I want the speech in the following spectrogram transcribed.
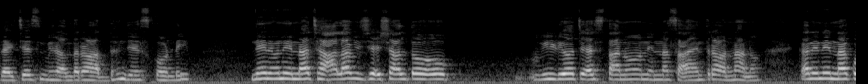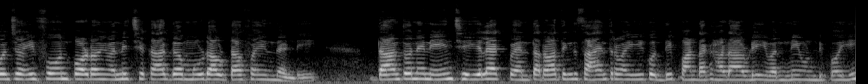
దయచేసి మీరు అందరూ అర్థం చేసుకోండి. నేను నిన్న చాలా విశేషాలతో వీడియో చేస్తాను. నిన్న సాయంత్రం అన్నాను. కానీ నిన్న కొంచెం ఈ ఫోన్ పోవడం ఇవన్నీ చికాగ్గా మూడ్ అవుట్ ఆఫ్ అయిందండి. దాంతో నేను ఏం చెయ్యలేకపోయాను. తర్వాత ఇంక సాయంత్రం అయ్యి కొద్దీ పండగ హడావిడి ఇవన్నీ ఉండిపోయి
